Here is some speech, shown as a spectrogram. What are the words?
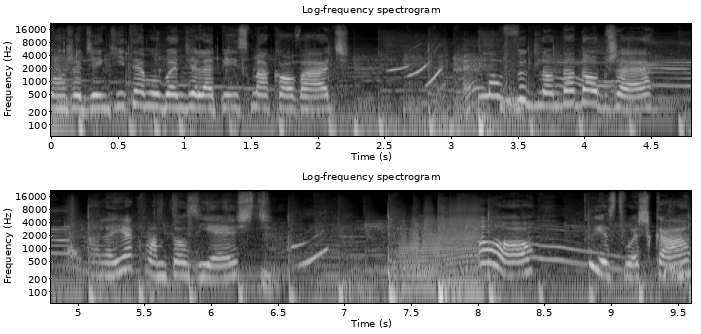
Może dzięki temu będzie lepiej smakować. No, wygląda dobrze. Ale jak mam to zjeść? O, tu jest łyżka.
